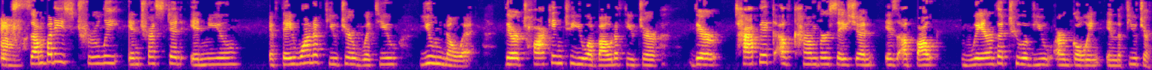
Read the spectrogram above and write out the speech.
if mm. somebody's truly interested in you, if they want a future with you, you know it. They're talking to you about a future. Their topic of conversation is about where the two of you are going in the future.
